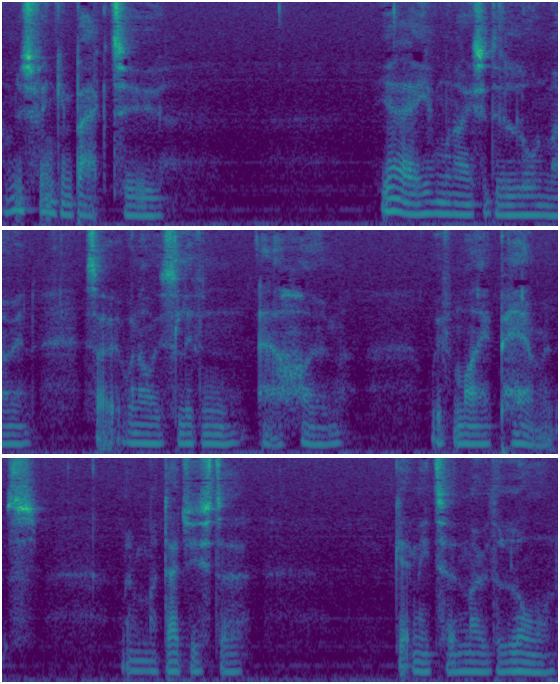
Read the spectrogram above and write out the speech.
I'm just thinking back to, yeah, even when I used to do the lawn mowing. So when I was living at home with my parents, when my dad used to get me to mow the lawn,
